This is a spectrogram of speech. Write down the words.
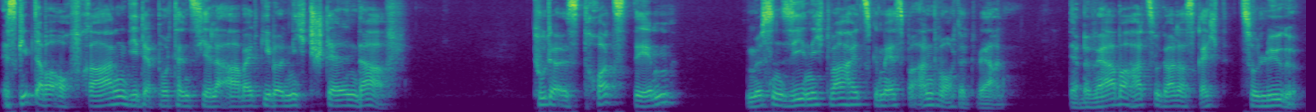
Es gibt aber auch Fragen, die der potenzielle Arbeitgeber nicht stellen darf. Tut er es trotzdem, müssen sie nicht wahrheitsgemäß beantwortet werden. Der Bewerber hat sogar das Recht zur Lüge.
